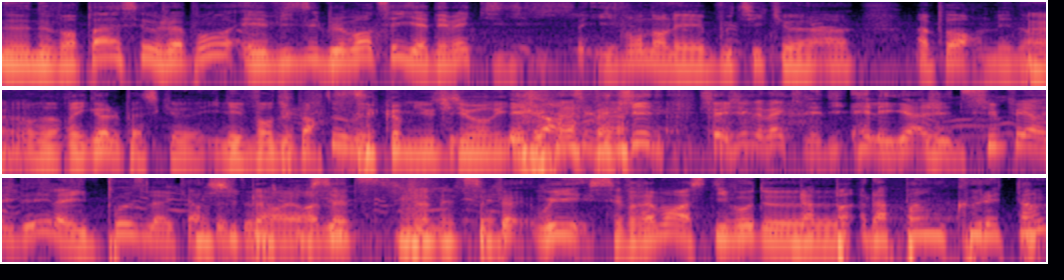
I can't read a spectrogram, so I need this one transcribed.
ne, ne vend pas assez au Japon et visiblement, tu sais, il y a des mecs qui ils vont dans les boutiques euh, import, mais non, Ouais. on rigole parce qu'il est vendu partout. C'est comme Yuji Ori. Et genre, t'imagines, le mec, il a dit, hé les gars, j'ai une super idée, là, il pose la carte de super Mario concept, Rabbids. pas- Oui, c'est vraiment à ce niveau de. La, pa- la panculetin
